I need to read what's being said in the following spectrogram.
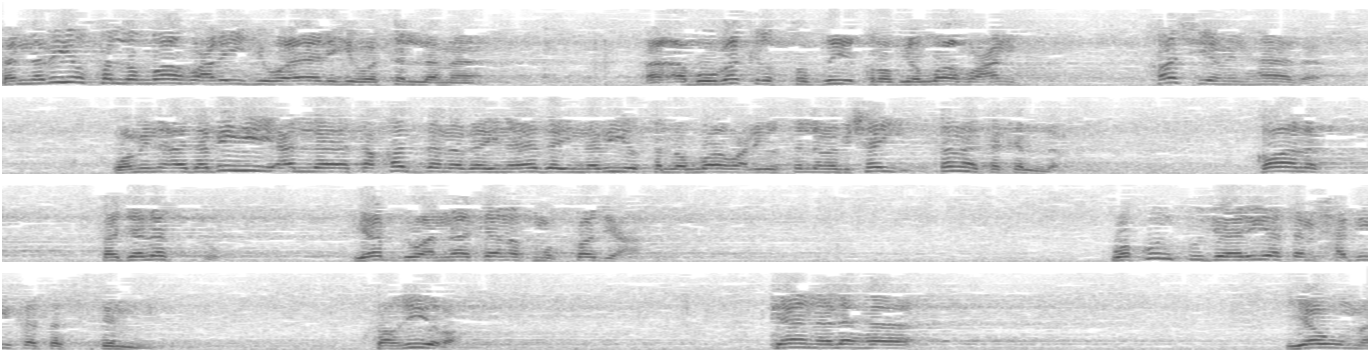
فالنبي صلى الله عليه وآله وسلم أبو بكر الصديق رضي الله عنه خشي من هذا. ومن أدبه ألا يتقدم بين يدي النبي صلى الله عليه وسلم بشيء فما تكلم. قالت فجلست. يبدو أنها كانت مضطجعة. وكنت جارية حديثة السن صغيرة. كان لها يوم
